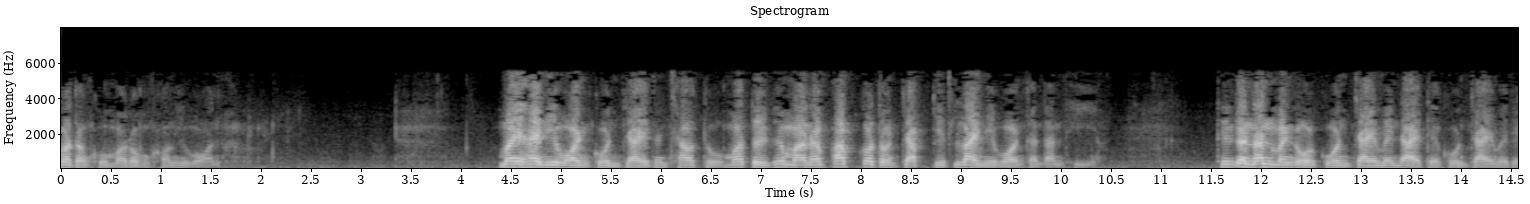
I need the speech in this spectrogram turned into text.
ก็ต้องคุมอารมณ์ของนิวรณ์ไม่ให้นิวรณ์กวนใจท่านเช้าตู่มาตื่นขึ้นมาแล้วพับก็ต้องจับจิตไล่นิวรณ์กันทันที ถึงกระนั้นมันก็อดกวนใจไม่ได้ แต่กวนใจไม่ได้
